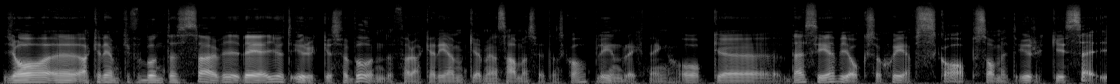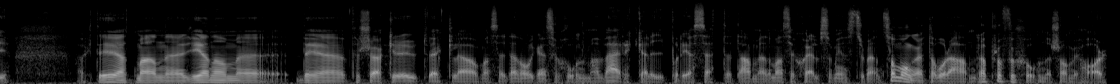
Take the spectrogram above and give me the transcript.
Ja, eh, Akademikerförbundet SSR, vi, vi, är ju ett yrkesförbund för akademiker med en samhällsvetenskaplig inriktning och eh, där ser vi också chefskap som ett yrke i sig. Och det är att man eh, genom eh, det försöker utveckla om man säger, den organisation man verkar i på det sättet använder man sig själv som instrument som många av våra andra professioner som vi har.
